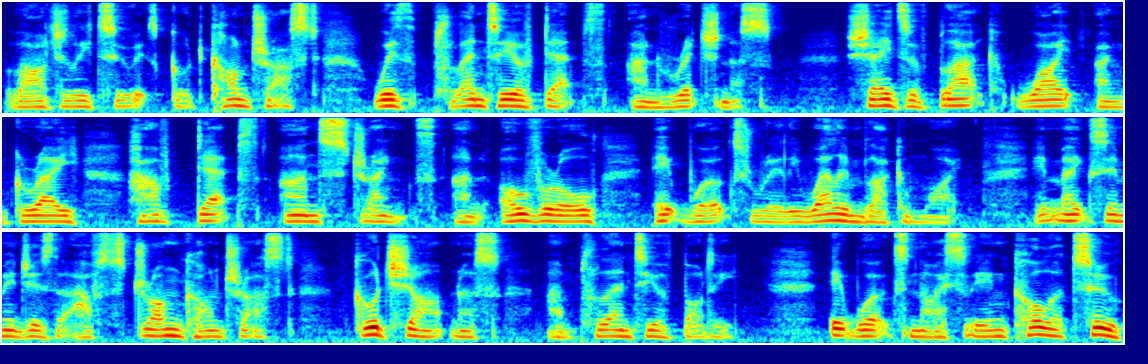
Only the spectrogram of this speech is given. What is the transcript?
largely to its good contrast with plenty of depth and richness. Shades of black, white and grey have depth and strength and overall it works really well in black and white. It makes images that have strong contrast, good sharpness, and plenty of body. It works nicely in colour too.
